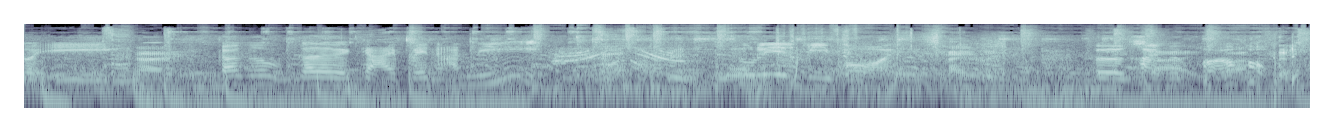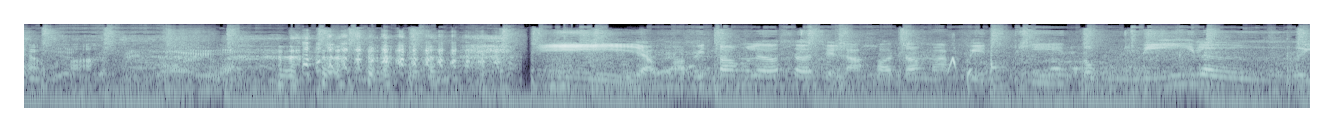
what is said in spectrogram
ตัวเองใช่ก็คือก็เลยกลายเป็นอันนี้ทุเรียนบีบอยใช่ไหมเออใครเป็นพ่อของแบบวะร้อยวะนี่เดี๋ยวพอพี่ต้องเลือกเสื้อเสร็จแล้วเขาจะมาปริ้นที่ตรงนี้เลย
